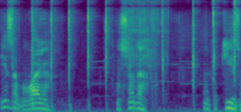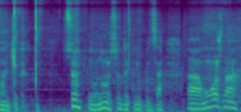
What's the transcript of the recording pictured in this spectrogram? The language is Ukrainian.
І забуваю усюди такий зонтик. Все, і воно усюди кріпиться. А, можна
